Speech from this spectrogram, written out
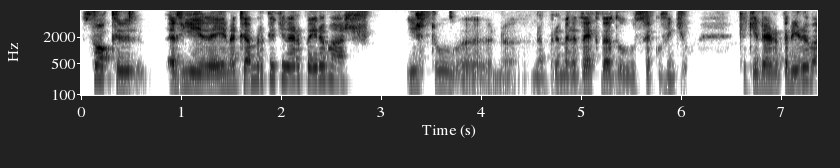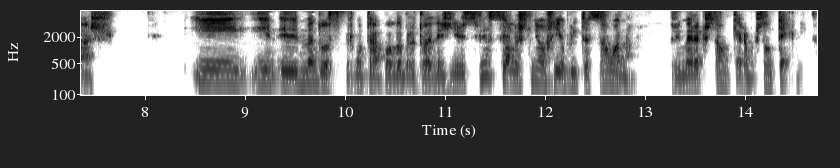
Só que havia ideia na Câmara que aquilo era para ir abaixo, isto uh, na primeira década do século XXI, que aquilo era para ir abaixo. E, e, e mandou-se perguntar para o Laboratório de Engenharia Civil se elas tinham reabilitação ou não. Primeira questão, que era uma questão técnica.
